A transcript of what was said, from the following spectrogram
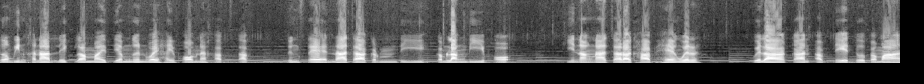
เครื่องบินขนาดเล็กลำใหม่เตรียมเงินไว้ให้พร้อมนะครับ สัก1นึ่งแสนน่าจะกำลังดีกำลังดี เพราะที่นั่งน่าจะราคาแพงเวลเวลาการอัปเดตโดยประมาณ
